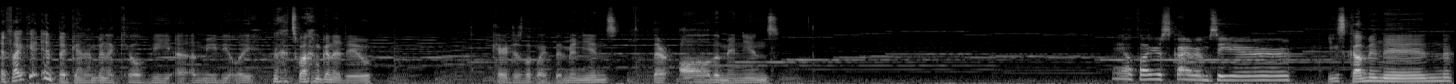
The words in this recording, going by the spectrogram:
If I get Imp again, I'm gonna kill V uh, immediately. That's what I'm gonna do. Characters look like the minions. They're all the minions. Hey, i'll Hellfire Skyrim's here. He's coming in.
